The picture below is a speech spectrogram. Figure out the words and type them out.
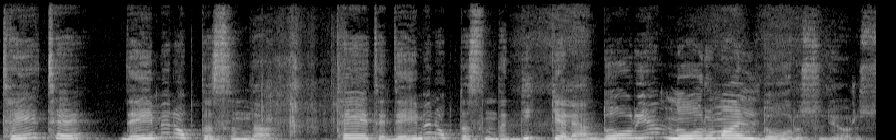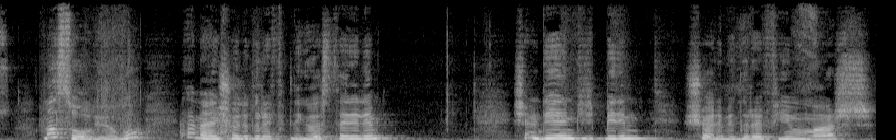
TYT değme noktasında TYT değme noktasında dik gelen doğruya normal doğrusu diyoruz. Nasıl oluyor bu? Hemen şöyle grafikle gösterelim. Şimdi diyelim ki benim şöyle bir grafiğim var.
